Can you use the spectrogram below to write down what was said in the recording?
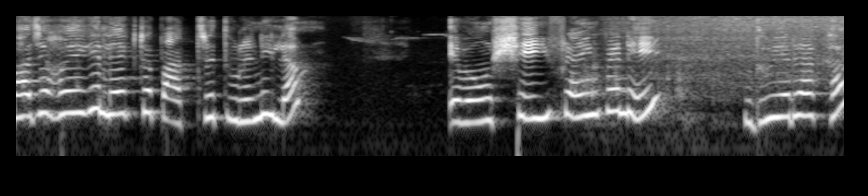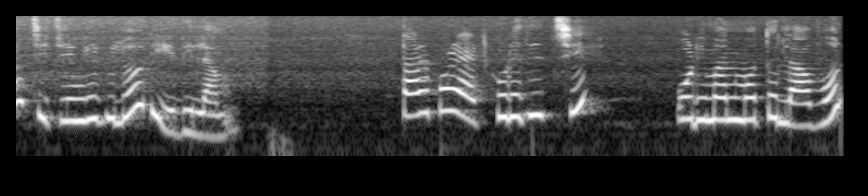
ভাজা হয়ে গেলে একটা পাত্রে তুলে নিলাম। এবং সেই ফ্রাইং প্যানে ধুয়ে রাখা চিচিঙ্গিগুলো দিয়ে দিলাম। তারপর অ্যাড করে দিচ্ছি পরিমাণ মতো লবণ।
